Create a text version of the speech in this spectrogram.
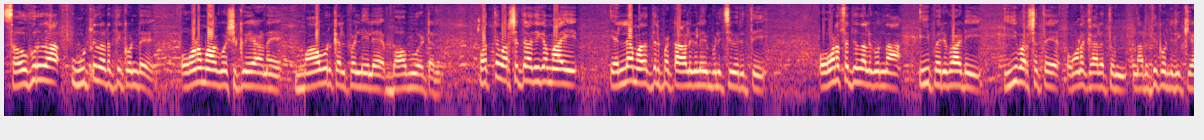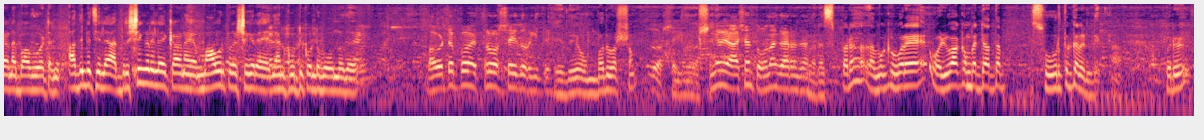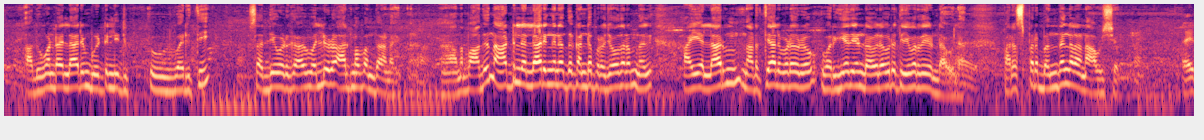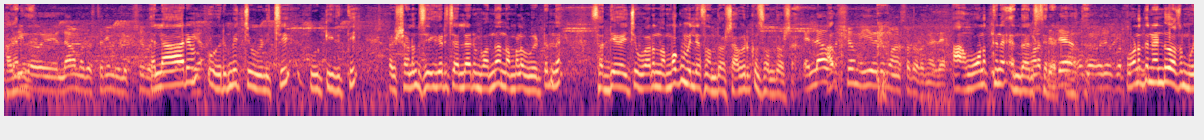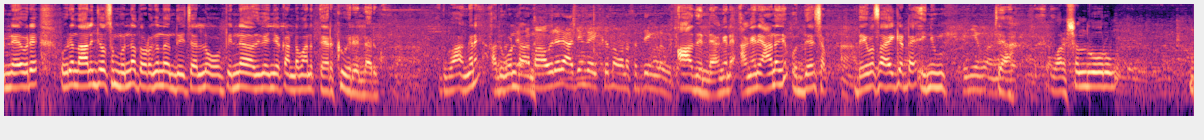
സൗഹൃദ ഊട്ട് നടത്തിക്കൊണ്ട് ഓണം ആഘോഷിക്കുകയാണ് മാവൂർ കൽപ്പള്ളിയിലെ ബാബുവേട്ടൻ പത്ത് വർഷത്തിലധികമായി എല്ലാ മതത്തിൽപ്പെട്ട ആളുകളെയും വിളിച്ചു വരുത്തി ഓണസദ്യ നൽകുന്ന ഈ പരിപാടി ഈ വർഷത്തെ ഓണക്കാലത്തും നടത്തിക്കൊണ്ടിരിക്കുകയാണ് ബാബുവേട്ടൻ അതിന്റെ ചില ദൃശ്യങ്ങളിലേക്കാണ് മാവൂർ പ്രേക്ഷകരെ ഞാൻ കൂട്ടിക്കൊണ്ടുപോകുന്നത്. ബാബട്ടെ ഇപ്പോൾ എത്ര വർഷമായി തുടങ്ങിയിട്ട്? ഇത് ഒമ്പത് വർഷം. ഇങ്ങനെ ആശയം തോന്നാൻ കാരണം പരസ്പരം നമുക്ക് കുറേ ഒഴിവാക്കാൻ പറ്റാത്ത സുഹൃത്തുക്കളുണ്ട്. ഒരു അതുകൊണ്ട് എല്ലാവരും വീട്ടിൽ വരുത്തി സദ്യ കൊടുക്കുക. വലിയൊരു ആത്മബന്ധമാണ്. അപ്പോൾ അത് നാട്ടിലെല്ലാവരും ഇങ്ങനെ ഇത് കണ്ട് പ്രചോദനം നൽകി. ആയി എല്ലാവരും നടത്തിയാൽ ഇവിടെ ഒരു വർഗീയത ഉണ്ടാവില്ല ഒരു തീവ്രത ഉണ്ടാവില്ല. പരസ്പര ബന്ധങ്ങളാണ് ആവശ്യം. എല്ലാവരും ഒരുമിച്ച് വിളിച്ച് കൂട്ടിയിരുത്തി. ഭക്ഷണം സ്വീകരിച്ച് എല്ലാവരും വന്ന് നമ്മളെ വീട്ടിൽ നിന്ന് സദ്യ കഴിച്ച് പോകാൻ നമുക്കും വലിയ സന്തോഷം അവർക്കും സന്തോഷം. എല്ലാ വർഷവും ഈ ഒരു മാസം തുടങ്ങല്ലേ? ആ ഓണത്തിന് എന്തായാലും സ്ഥിരം ഇതിന്റെ ഒരു കുറച്ച് ഓണത്തിന് രണ്ട് ദിവസം മുന്നേ ഒരു ഒരു നാലഞ്ച് ദിവസം മുന്നേ തുടങ്ങുന്നത് എന്ത് വെച്ചാൽ പിന്നെ അത് കഴിഞ്ഞ കണ്ടമാനം തിരക്ക് വരും എല്ലാവർക്കും. അപ്പോൾ അങ്ങനെ അതുകൊണ്ടാണ് ആദ്യം കഴിക്കുന്ന ഓണസദ്യ അതില്ല അങ്ങനെ അങ്ങനെയാണ് ഉദ്ദേശം. ദൈവം സഹായിക്കട്ടെ ഇനിയും വർഷം തോറും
